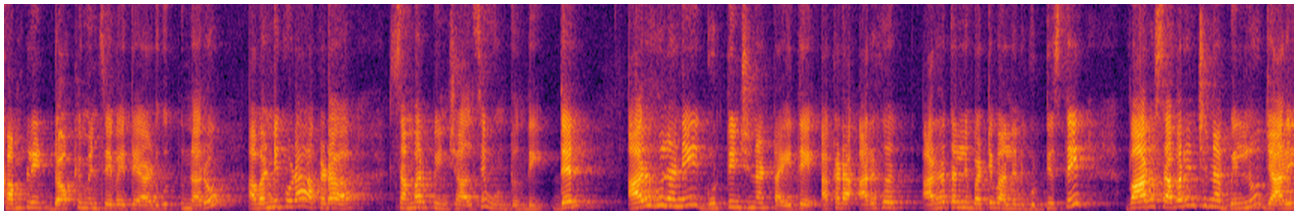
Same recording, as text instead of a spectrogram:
కంప్లీట్ డాక్యుమెంట్స్ ఏవైతే అడుగుతున్నారో అవన్నీ కూడా అక్కడ సమర్పించాల్సి ఉంటుంది. దెన్ అర్హులని గుర్తించినట్టయితే అక్కడ అర్హ అర్హతల్ని బట్టి వాళ్ళని గుర్తిస్తే వారు సవరించిన బిల్ను జారీ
